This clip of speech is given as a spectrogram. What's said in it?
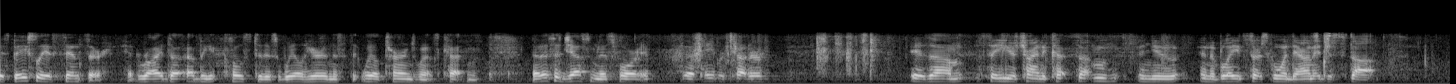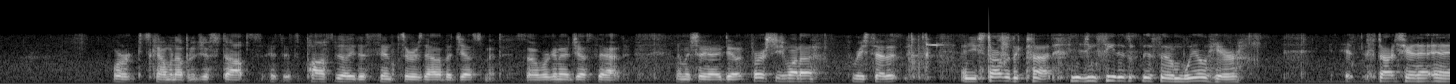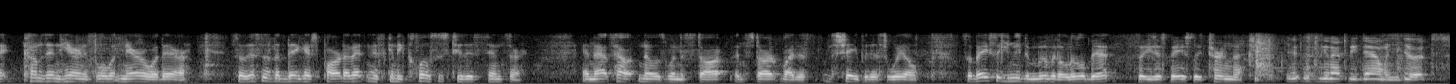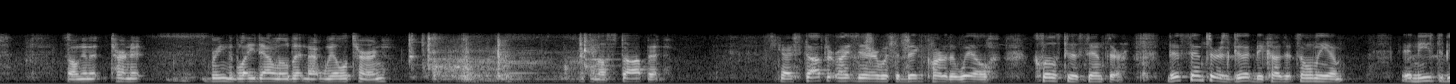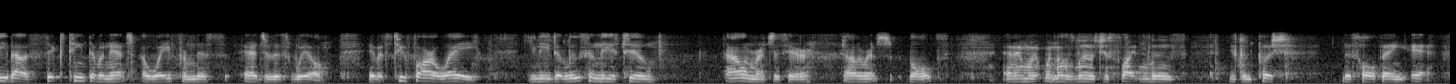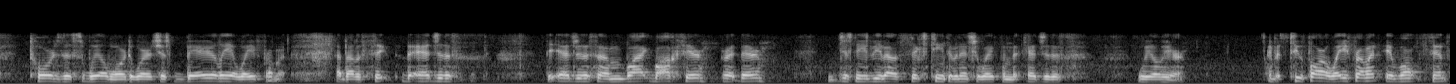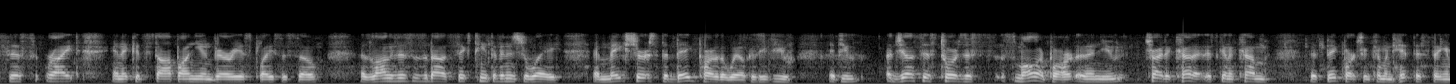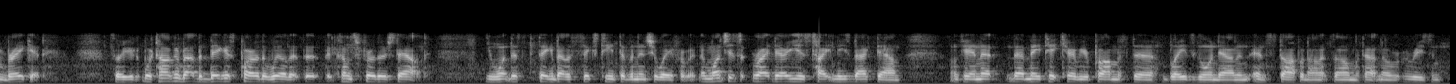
It's basically a sensor. It rides up close to this wheel here, and this wheel turns when it's cutting. Now this adjustment is for if the paper cutter is, um, say you're trying to cut something and you and the blade starts going down, it just stops. Or it's coming up and it just stops. It's, it's a possibility this sensor is out of adjustment. So we're going to adjust that. Let me show you how to do it. First you want to reset it, and you start with the cut. As you can see this, this um, wheel here it starts here and it comes in here and it's a little bit narrower there. So this is the biggest part of it and it's going to be closest to this sensor. And that's how it knows when to start and start by this the shape of this wheel. So basically you need to move it a little bit. So you just basically turn the, this is going to have to be down when you do it. So I'm going to turn it, bring the blade down a little bit and that wheel will turn. And I'll stop it. Okay, I stopped it right there with the big part of the wheel close to the sensor. This sensor is good because it's only a it needs to be about a sixteenth of an inch away from this edge of this wheel. If it's too far away, you need to loosen these two Allen wrenches here, Allen wrench bolts, and then when, those loose, just slightly loose, you can push this whole thing in, towards this wheel more to where it's just barely away from it. About a six, the edge of this, the edge of this um, black box here, right there, just needs to be about a sixteenth of an inch away from the edge of this wheel here. If it's too far away from it, it won't sense this right, and it could stop on you in various places. So as long as this is about a 16th of an inch away, and make sure it's the big part of the wheel, because if you if you adjust this towards this smaller part and then you try to cut it, it's going to come, this big part's going to come and hit this thing and break it. So we're talking about the biggest part of the wheel that, that, that comes furthest out. You want this thing about a 16th of an inch away from it. And once it's right there, you just tighten these back down. Okay, and that, that may take care of your problem if the blade's going down and, and stopping on its own without no reason.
